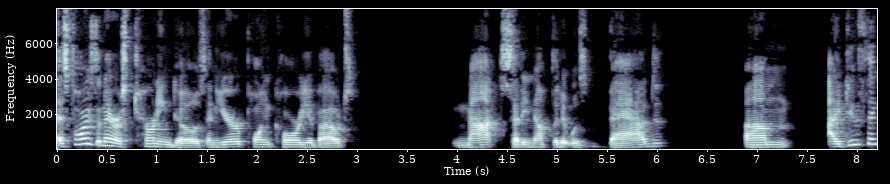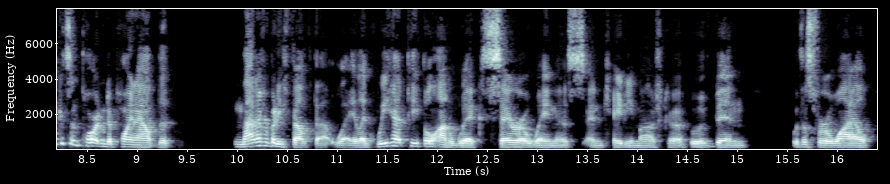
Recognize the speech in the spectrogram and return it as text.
as far as Daenerys turning goes, and your point, Corey, about not setting up that it was bad, um, I do think it's important to point out that not everybody felt that way. Like we had people on Wick, Sarah Weymouth and Katie Mashka, who have been with us for a while,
